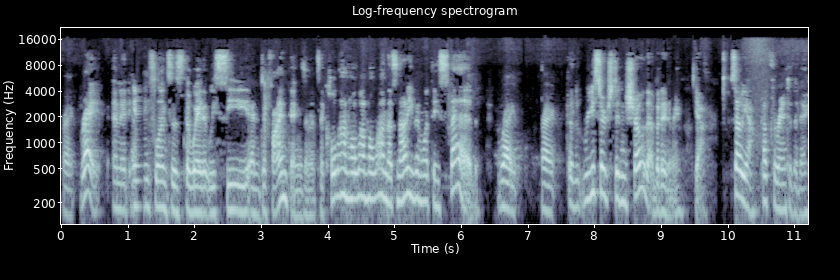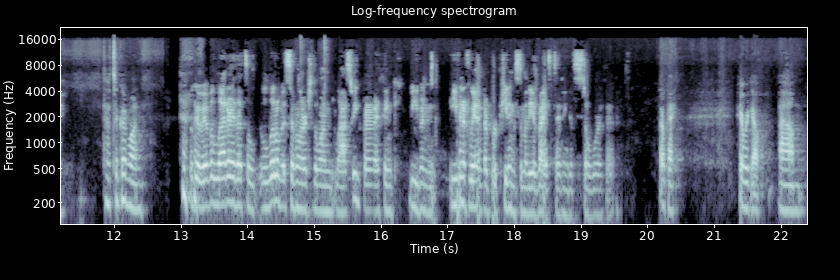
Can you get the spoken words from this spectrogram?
right? Right, and it yeah. influences the way that we see and define things. And it's like, hold on, hold on, hold on. That's not even what they said. Right, right. The research didn't show that. But anyway, yeah. So yeah, that's the rant of the day. That's a good one okay, we have a letter that's a, little bit similar to the one last week, but I think even even if we end up repeating some of the advice, I think it's still worth it. Okay, here we go. Um,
